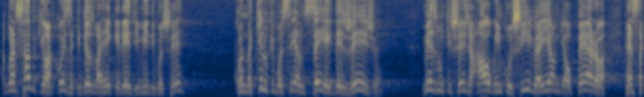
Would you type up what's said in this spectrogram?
Agora, sabe que é uma coisa que Deus vai requerer de mim e de você? Quando aquilo que você anseia e deseja, mesmo que seja algo impossível, aí é onde opera essa,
